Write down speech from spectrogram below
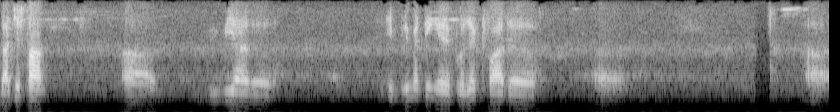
Rajasthan. we are implementing a project for the uh, uh,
